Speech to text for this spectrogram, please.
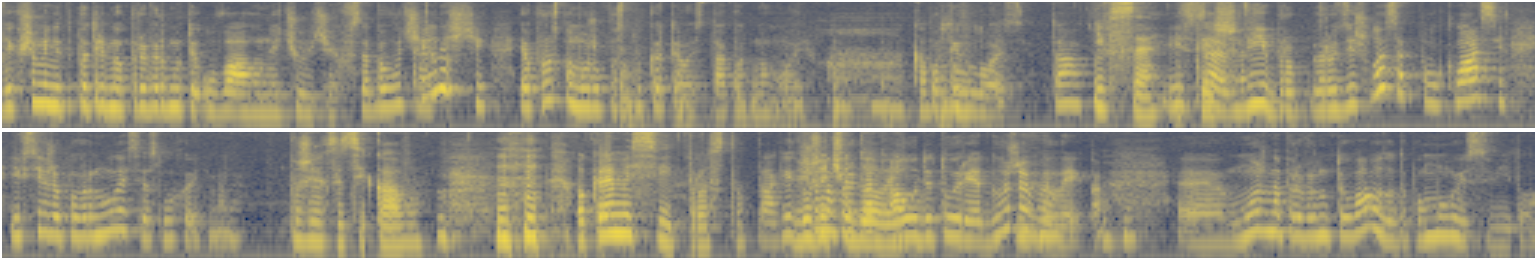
Якщо мені потрібно привернути увагу нечуючих в себе в училищі, я просто можу постукати ось так от ногою Ага, по підлозі. Так. І все. І все, тиша. вібро розійшлося по класі, і всі вже повернулися, слухають мене. Боже, як це цікаво. Окремий світ просто. Так, якщо, Дуже наприклад, чудовий. аудиторія дуже велика, е, можна привернути увагу за допомогою світла.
